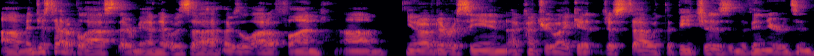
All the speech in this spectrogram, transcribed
um, and just had a blast there, man. It was uh, it was a lot of fun. Um, you know, I've never seen a country like it. Just uh, with the beaches and the vineyards and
